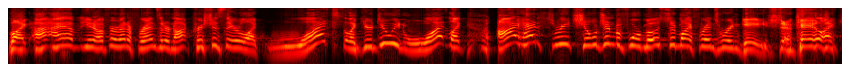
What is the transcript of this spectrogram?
Like, I have, you know, if I've met friends that are not Christians, they were like, what? Like, you're doing what? Like, I had three children before most of my friends were engaged, okay? Like,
